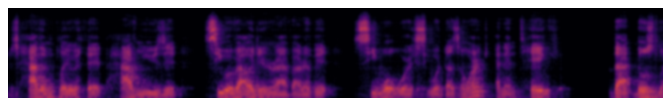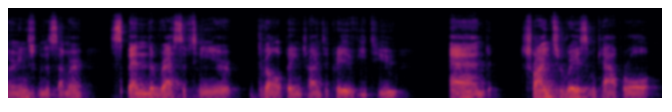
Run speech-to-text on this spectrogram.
Just have them play with it, have them use it, see what validator wrap out of it, see what works, see what doesn't work, and then take that those learnings from the summer, spend the rest of senior developing, trying to create a V2, and trying to raise some capital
